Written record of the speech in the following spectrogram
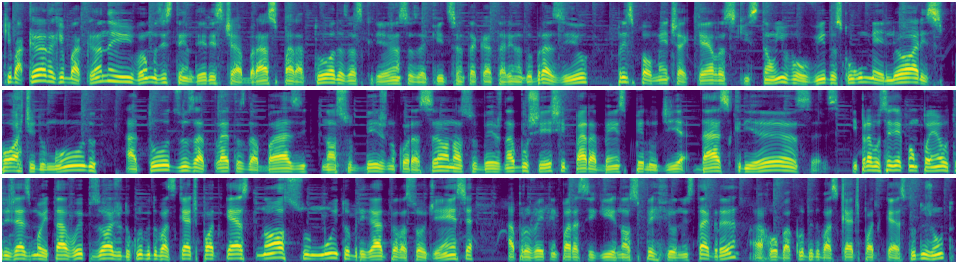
Que bacana, que bacana, e vamos estender este abraço para todas as crianças aqui de Santa Catarina do Brasil, principalmente aquelas que estão envolvidas com o melhor esporte do mundo. A todos os atletas da base, nosso beijo no coração, nosso beijo na bochecha e parabéns pelo Dia das Crianças. E para você que acompanhou o 38º episódio do Clube do Basquete Podcast, nosso muito obrigado pela sua audiência. Aproveitem para seguir nosso perfil no Instagram, arroba Clube do Basquete Podcast, tudo junto,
